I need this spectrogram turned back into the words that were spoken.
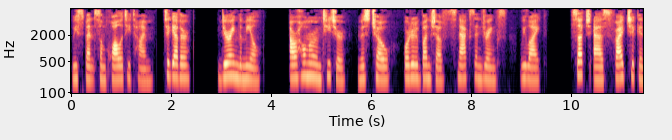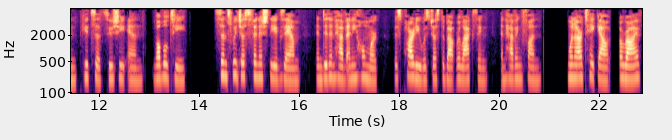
we spent some quality time together. During the meal, our homeroom teacher, Miss Cho, ordered a bunch of snacks and drinks we like, such as fried chicken, pizza, sushi, and bubble tea. Since we just finished the exam and didn't have any homework, this party was just about relaxing and having fun. When our takeout arrived,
